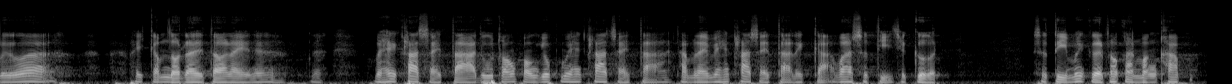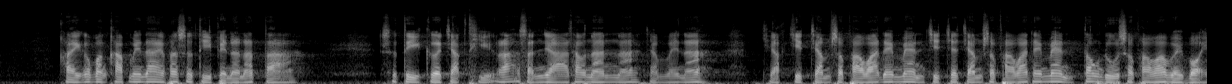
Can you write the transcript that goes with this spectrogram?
หรือว่าให้กำหนดอะไรต่ออะไรนะนะไม่ให้คลาดสายตาดูท้องพองยุบไม่ให้คลาดสายตาทำอะไรไม่ให้คลาดสายตาเลยกะว่าสติจะเกิด สติไม่เกิดเพราะการบังคับ ใครก็บังคับไม่ได้เพราะสติเป็นอนัตตา สติเกิดจากทีระสัญญาเท่านั้นนะจำไว้นะ จากจิตจำสภาวะได้แม่น จิตจะจำสภาวะได้แม่น ต้องดูสภาวะบ่อย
